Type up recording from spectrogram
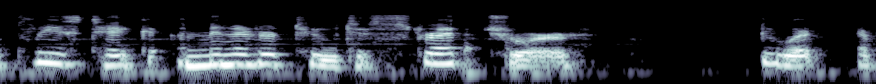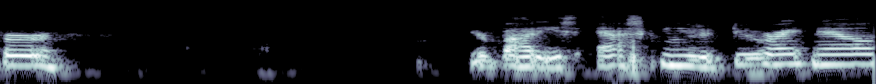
So please take a minute or two to stretch or do whatever your body's asking you to do right now.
